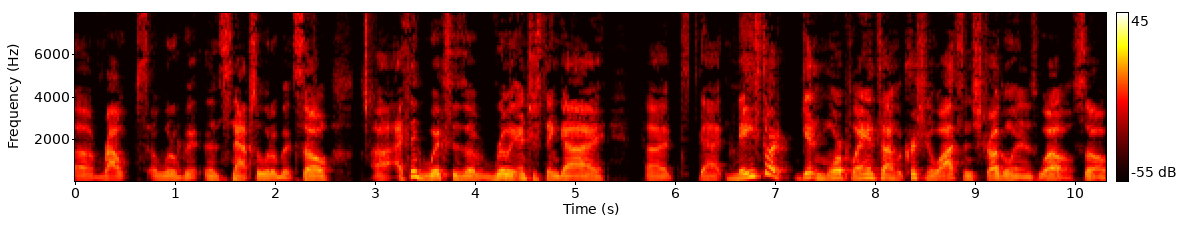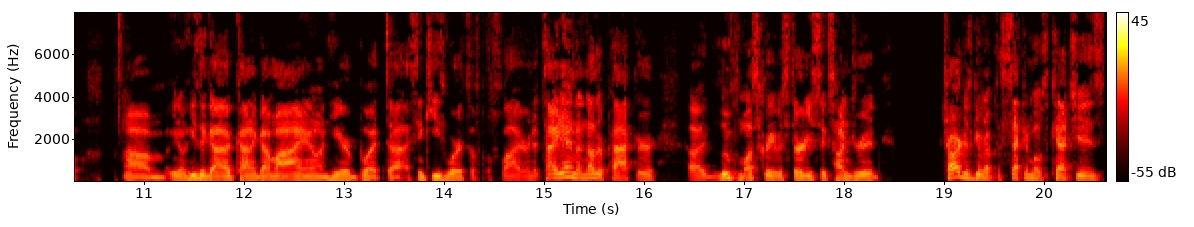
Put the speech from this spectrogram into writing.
uh, routes a little bit and snaps a little bit. So uh, I think Wicks is a really interesting guy uh, that may start getting more playing time with Christian Watson struggling as well. So um, you know, he's a guy I kind of got my eye on here, but uh, I think he's worth a, a, flyer. And a tight end, another Packer, uh, Luke Musgrave is 3,600. Chargers giving up the second most catches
